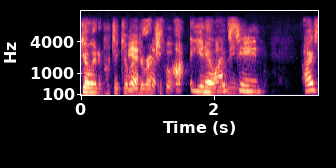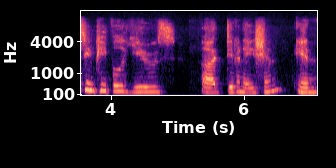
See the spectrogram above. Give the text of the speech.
go in a particular yes, direction. What, you know, I've I mean. seen I've seen people use uh, divination in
